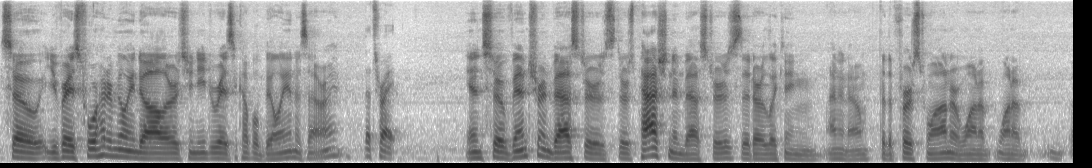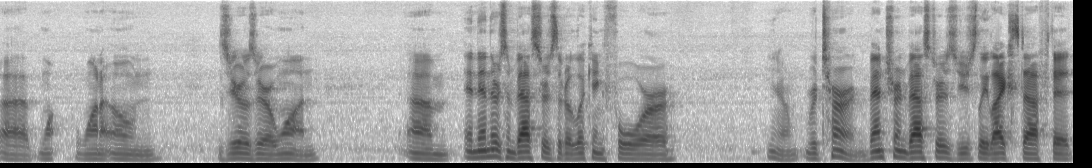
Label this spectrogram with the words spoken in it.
So you've raised 400 million dollars. You need to raise a couple billion. Is that right? That's right. And so venture investors, there's passion investors that are looking, I don't know, for the first one or want to want to uh, want, want to own 001. Um, and then there's investors that are looking for, you know, return. Venture investors usually like stuff that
